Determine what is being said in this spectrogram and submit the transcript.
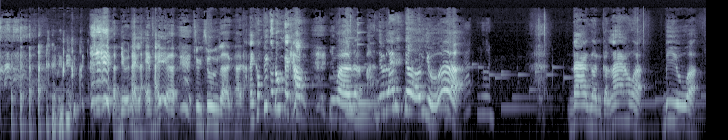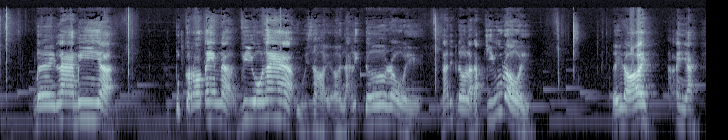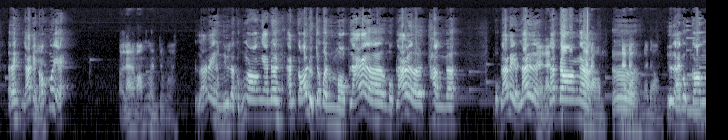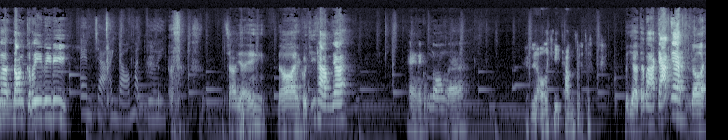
Hình như cái này là em thấy uh, xương xương là uh, anh không biết có đúng hay không nhưng mà uh, hình như lá leader ở giữa Cáp luôn. Dragon Cloud à Bill à Bellamy à Bukroten à Viola à. ui giời ơi lá leader rồi. Lá leader là đắp chiếu rồi. Đi rồi. Ây da. Ê, lá này bóng quá vậy? Ở lá nó bóng lên chung rồi. Lá này hình như là cũng ngon nha anh ơi. Anh có được cho mình một lá ờ, một lá ờ, thần ờ, một lá này là lá là lá- lá đon lá à đòn Ờ, lá đòn lá đòn với lại một con ờ, don Kiriri Em trả anh đó mặt cười. sao vậy? Rồi của chí thăm nha. Hàng này cũng ngon mà. Lỗ chí thâm. Bây giờ tới ba cát nha. Rồi.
